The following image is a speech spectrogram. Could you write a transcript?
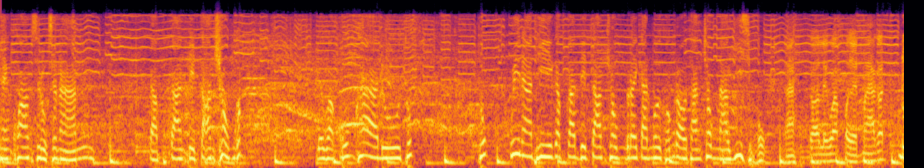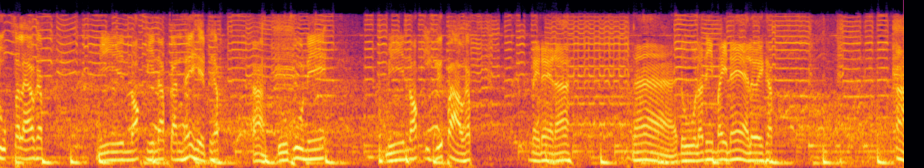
แห่งความสนุกสนาน กับการติดตามชมครับเรียกว่าคุ้มค่าดูทุกทุกวินาทีกับการติดตามชมรายการมวยของเราทางช่องนาว 26 อะก็เรียกว่าเปิดมาก็ดุซะแล้วครับ มีน็อกมีนับกันให้เห็นครับอะดูคู่นี้มีน็อกอีกหรือเปล่าครับ ไม่แน่นะน่าดูแล้วนี่ไม่แน่เลยครับอะ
